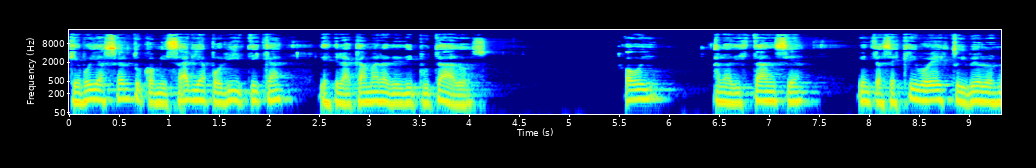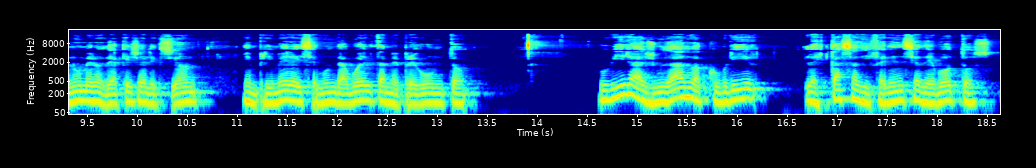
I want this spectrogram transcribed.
que voy a ser tu comisaria política desde la Cámara de Diputados. Hoy, a la distancia, mientras escribo esto y veo los números de aquella elección en primera y segunda vuelta, me pregunto, ¿hubiera ayudado a cubrir la escasa diferencia de votos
